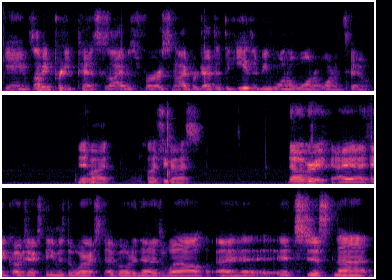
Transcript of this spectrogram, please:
games. I'll be pretty pissed because I was first, and I projected to either be one oh one or one oh two. Yeah. But I'll let you guys. No, agree. I, I think Kojak's team is the worst. I voted that as well. Uh, it's just not.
